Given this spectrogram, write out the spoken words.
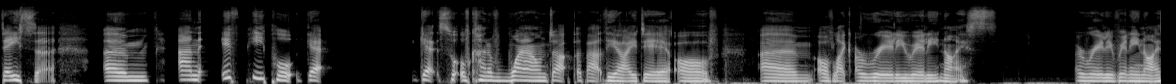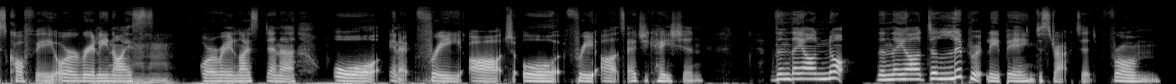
data um and if people get get sort of kind of wound up about the idea of um of like a really really nice a really really nice coffee or a really nice Mhm. Or a really nice dinner or you know free art or free arts education then they are not then they are deliberately being distracted from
